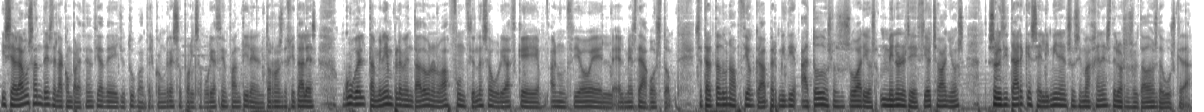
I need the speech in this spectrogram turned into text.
y si hablamos antes de la comparecencia de YouTube ante el Congreso por la Seguridad Infantil en entornos digitales, Google también ha implementado una nueva función de seguridad que anunció el, el mes de agosto. Se trata de una opción que va a permitir a todos los usuarios menores de 18 años solicitar que se eliminen sus imágenes de los resultados de búsqueda.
